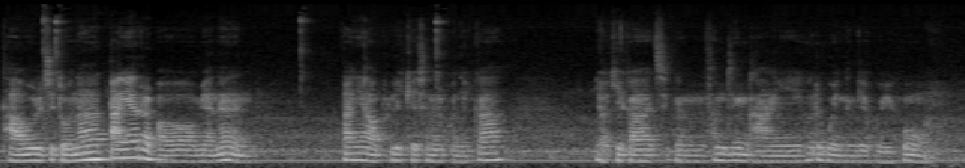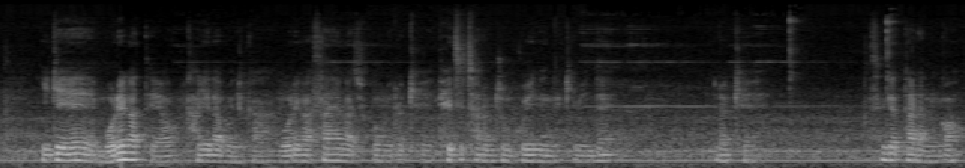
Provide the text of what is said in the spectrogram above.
다울 지도나 땅야를 보면은 땅야 어플리케이션을 보니까 여기가 지금 섬진강이 흐르고 있는 게 보이고 이게 모래 같아요. 강이다 보니까 모래가 쌓여가지고 이렇게 대지처럼 좀 보이는 느낌인데 이렇게 생겼다라는 거.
